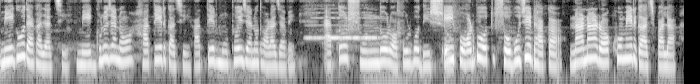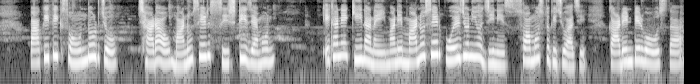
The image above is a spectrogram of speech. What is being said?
মেঘও দেখা যাচ্ছে। মেঘগুলো যেন হাতের কাছে, হাতের মুঠোয় যেন ধরা যাবে। এত সুন্দর অপূর্ব দৃশ্য। এই পর্বত সবুজে ঢাকা, নানা রকমের গাছপালা, প্রাকৃতিক সৌন্দর্য ছাড়াও মানুষের সৃষ্টি যেমন, এখানে কি না নেই মানে মানুষের প্রয়োজনীয় জিনিস, সমস্ত কিছু আছে। কারেন্টের ব্যবস্থা,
